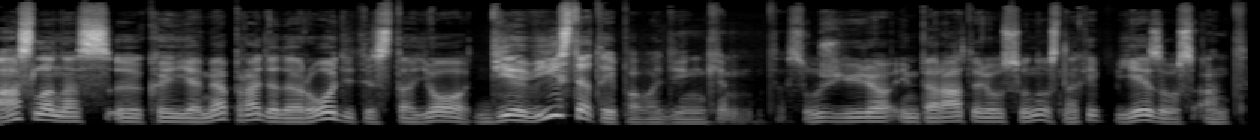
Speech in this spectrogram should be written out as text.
Aslanas, kai jame pradeda rodytis ta jo dievystė, tai pavadinkim, tas užjūrio imperatoriaus sunus, na kaip Jėzaus ant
